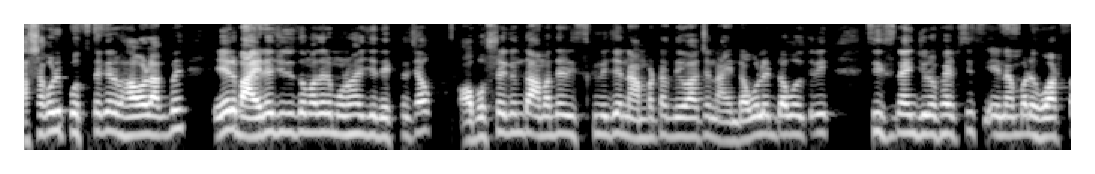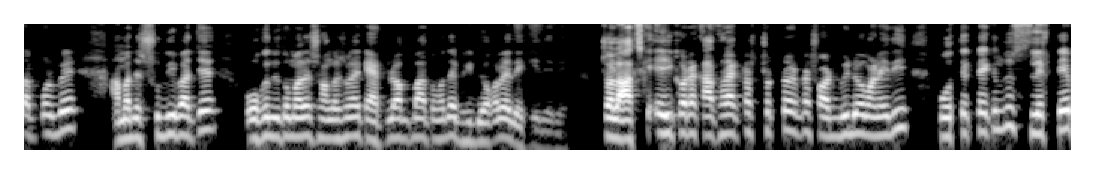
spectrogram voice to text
আশা করি প্রত্যেকের ভালো লাগবে। এর বাইরে যদি তোমাদের মনে হয় যে দেখতে চাও, অবশ্যই কিন্তু আমাদের স্ক্রিনে যে নাম্বারটা দেওয়া আছে nine double eight double three six nine zero five six এই নাম্বারে হোয়াটসঅ্যাপ করবে, আমাদের সুদীপ আছে, ও কিন্তু তোমাদের সঙ্গে সঙ্গে ক্যাটলগ বা তোমাদের ভিডিও কলে দেখিয়ে দেবে। চলো, আজকে এই কটা কাঁথার একটা ছোট্ট একটা শর্ট ভিডিও বানিয়ে দিই। প্রত্যেকটা কিন্তু সিলেক্টিভ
